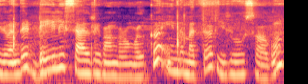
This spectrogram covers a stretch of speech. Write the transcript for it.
இது வந்து டெய்லி சேல்ரி வாங்குறவங்களுக்கு இந்த மெத்தட் யூஸ் ஆகும்.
